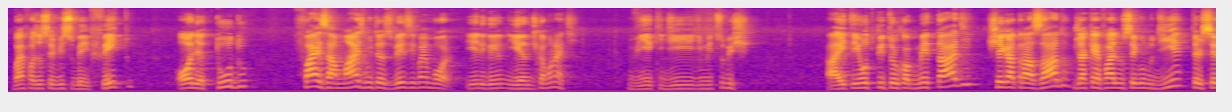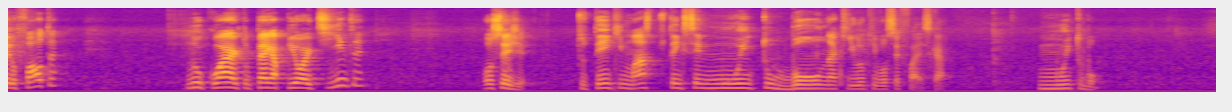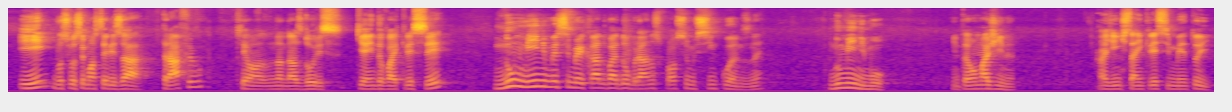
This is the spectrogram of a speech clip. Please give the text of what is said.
vai fazer o serviço bem feito, olha tudo, faz a mais muitas vezes e vai embora. E ele ganha e anda de caminhonete. Vim aqui de, de Mitsubishi. Aí tem outro pintor que cobre metade, chega atrasado, já quer vale no segundo dia, terceiro falta. No quarto pega a pior tinta. Ou seja, tu tem que tu tem que ser muito bom naquilo que você faz, cara. Muito bom. E se você masterizar tráfego, que é uma das dores que ainda vai crescer, no mínimo esse mercado vai dobrar nos próximos cinco anos, né? No mínimo. Então imagina, a gente está em crescimento aí.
